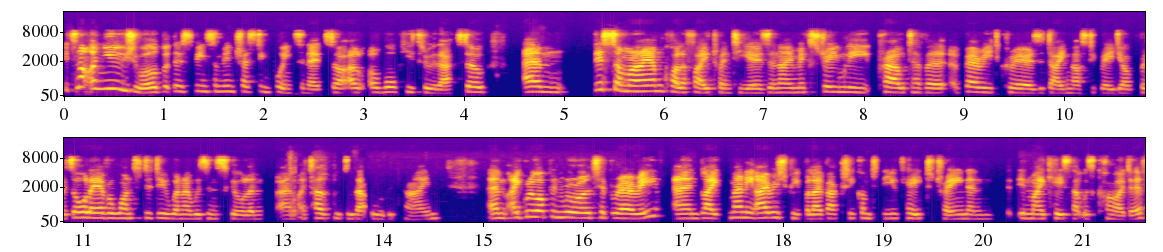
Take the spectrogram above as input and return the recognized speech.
it's not unusual, but there's been some interesting points in it. So I'll, I'll walk you through that. So um, this summer I am qualified 20 years and I'm extremely proud to have a, a, varied career as a diagnostic radiographer. It's all I ever wanted to do when I was in school and um, I tell people that all the time. Um, I grew up in rural Tipperary, and like many Irish people, I've actually come to the UK to train, and in my case, that was Cardiff.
